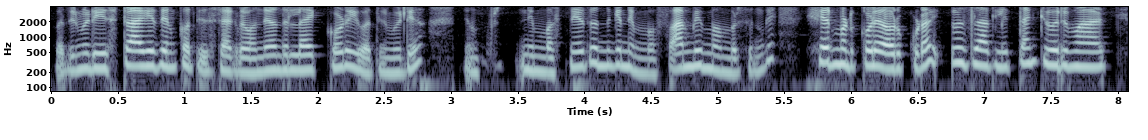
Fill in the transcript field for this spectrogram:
ಇವತ್ತಿನ ವೀಡಿಯೋ ಇಷ್ಟ ಆಗಿದೆ ಅನ್ಕೋತಿ ಇಷ್ಟ ಆಗಿರೋ ಒಂದೇ ಒಂದು ಲೈಕ್ ಕೊಡಿ. ಇವತ್ತಿನ ವೀಡಿಯೋ ನಿಮ್ಮ ನಿಮ್ಮ ಸ್ನೇಹಿತರೊಂದಿಗೆ, ನಿಮ್ಮ ಫ್ಯಾಮಿಲಿ ಮೆಂಬರ್ಸೊಂದಿಗೆ ಶೇರ್ ಮಾಡ್ಕೊಳ್ಳಿ. ಅವ್ರು ಕೂಡ ಯೂಸ್ ಆಗಲಿ. ಥ್ಯಾಂಕ್ ಯು ವೆರಿ ಮಚ್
